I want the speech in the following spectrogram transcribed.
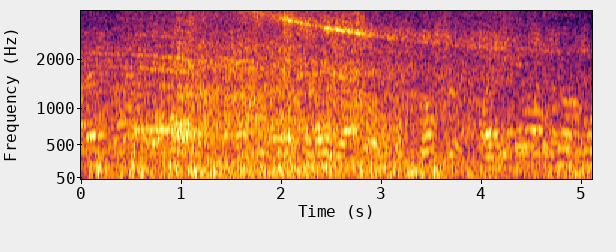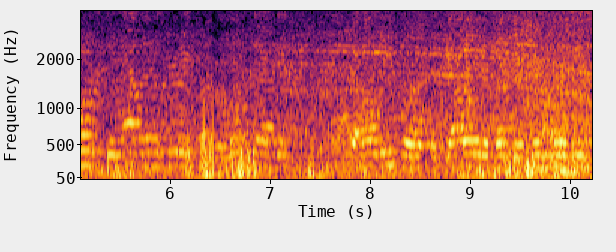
right as they came on the show for us, they were not demonstrating some of the low tactics to how lethal the gallery to bend their good work is.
